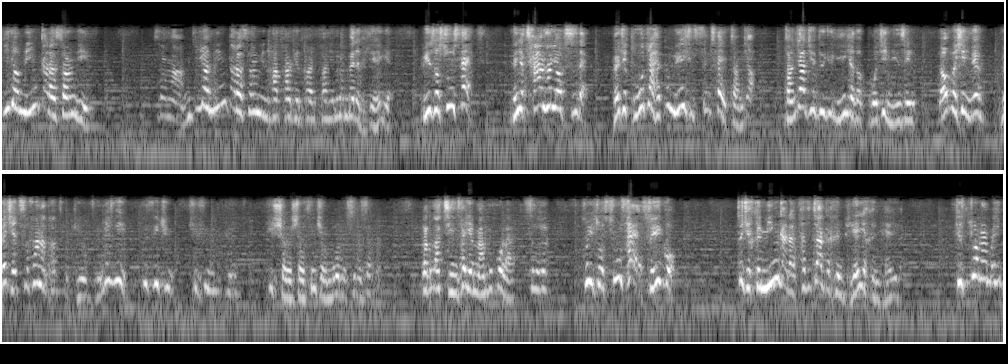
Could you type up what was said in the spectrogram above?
比较敏感的商品，知道吗？比较敏感的商品，他他就他他就卖的便宜。比如说蔬菜，人家餐上要吃的，而且国家还不允许蔬菜涨价，涨价就就就影响到国计民生，老百姓没没钱吃饭了，他肯肯定会会会去去去去去小小偷小摸的，是不是？那那警察也瞒不过来，是不是？所以说蔬菜水果这些很敏感的，它的价格很便宜很便宜的，就赚那么一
